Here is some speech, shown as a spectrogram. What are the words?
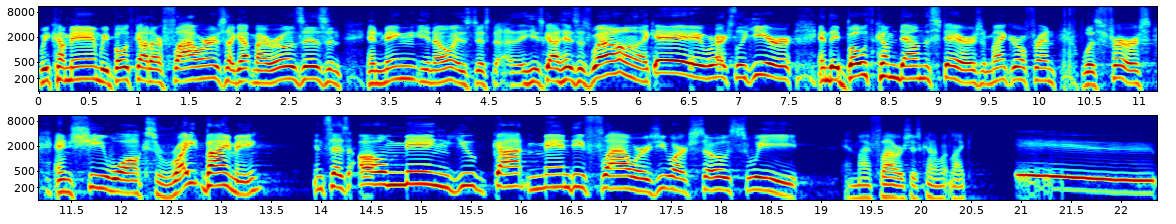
We come in, we both got our flowers. I got my roses, and, and Ming, you know, is just, uh, he's got his as well. like, hey, we're actually here. And they both come down the stairs, and my girlfriend was first, and she walks right by me and says, Oh, Ming, you got Mandy flowers. You are so sweet. And my flowers just kind of went like, Eep.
